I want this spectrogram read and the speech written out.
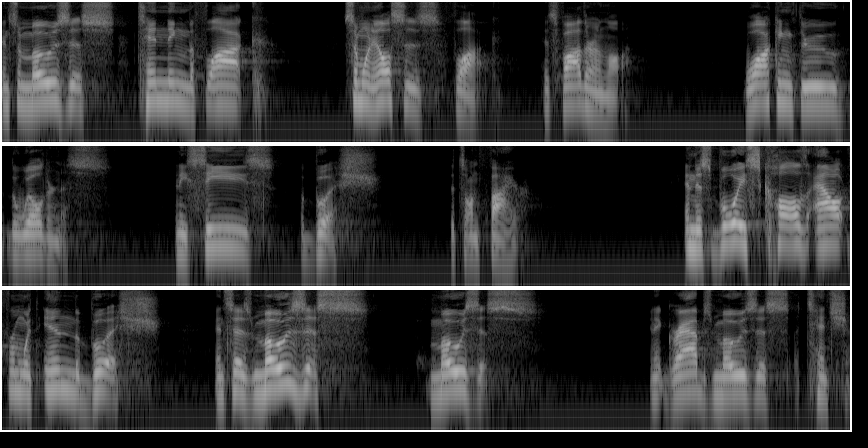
And so Moses, tending the flock, someone else's flock, his father in law, walking through the wilderness, and he sees a bush that's on fire. And this voice calls out from within the bush and says, Moses, Moses. And it grabs Moses' attention.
